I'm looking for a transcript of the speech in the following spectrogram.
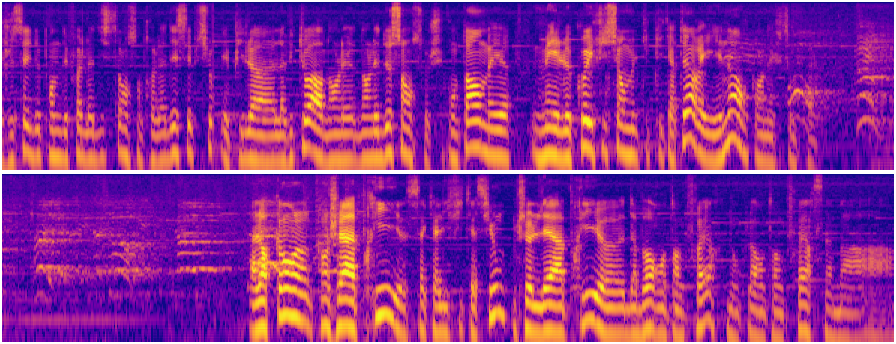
J'essaye de prendre des fois de la distance entre la déception et puis la, la victoire dans les, dans les deux sens. Je suis content, mais, mais le coefficient multiplicateur est énorme quand on est son frère. Alors quand, quand j'ai appris sa qualification, je l'ai appris euh, d'abord en tant que frère. Donc là, en tant que frère, ça m'a...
